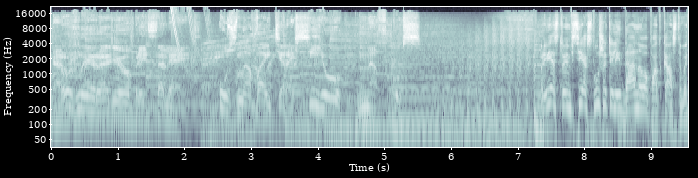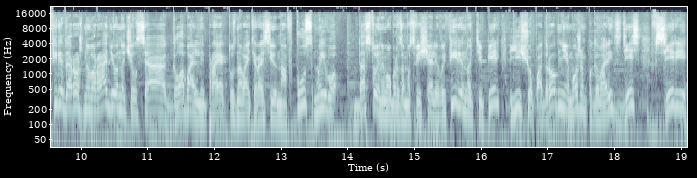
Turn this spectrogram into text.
Дорожное радио представляет Узнавайте Россию на вкус. Приветствуем всех слушателей данного подкаста. В эфире Дорожного радио начался глобальный проект «Узнавайте Россию на вкус». Мы его достойным образом освещали в эфире, но теперь еще подробнее можем поговорить здесь в серии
